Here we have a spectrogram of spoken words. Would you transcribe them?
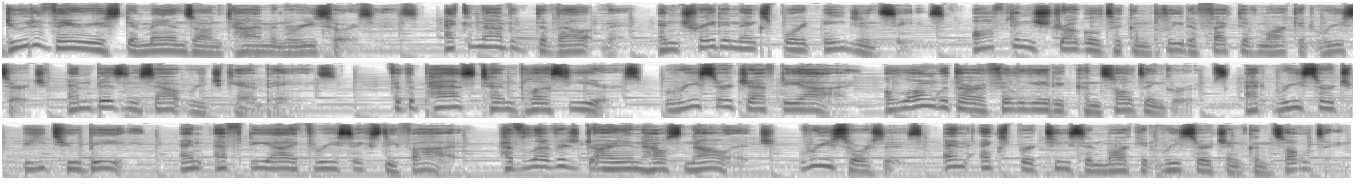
Due to various demands on time and resources, economic development and trade and export agencies often struggle to complete effective market research and business outreach campaigns. For the past 10 plus years, Research FDI, along with our affiliated consulting groups at Research B2B and FDI 365, have leveraged our in house knowledge, resources, and expertise in market research and consulting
